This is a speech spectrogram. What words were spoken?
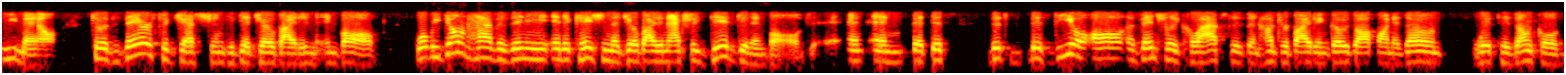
email. So it's their suggestion to get Joe Biden involved. What we don't have is any indication that Joe Biden actually did get involved, and and that this this this deal all eventually collapses, and Hunter Biden goes off on his own with his uncle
